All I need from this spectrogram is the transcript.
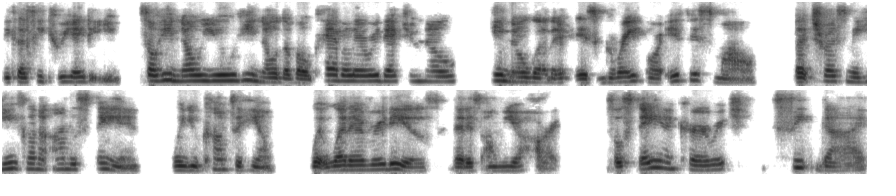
because He created you. So He know you. He know the vocabulary that you know. He know whether it's great or if it's small. But trust me, he's going to understand when you come to him with whatever it is that is on your heart. So stay encouraged, seek God.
